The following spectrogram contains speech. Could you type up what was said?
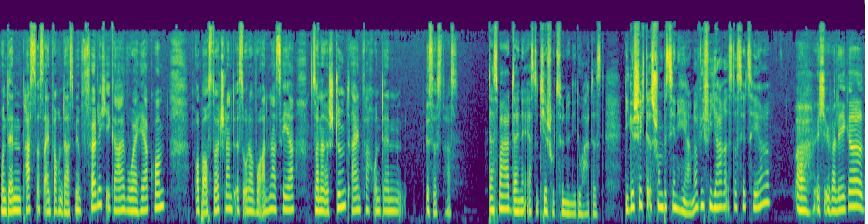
Und dann passt das einfach und da ist mir völlig egal, wo er herkommt, ob er aus Deutschland ist oder woanders her, sondern es stimmt einfach und dann ist es das. Das war deine erste Tierschutzhündin, die du hattest. Die Geschichte ist schon ein bisschen her, ne? Wie viele Jahre ist das jetzt her? Ah, ich überlege,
